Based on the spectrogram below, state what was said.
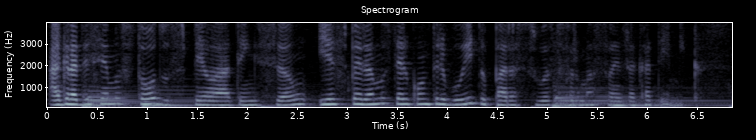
Agradecemos todos pela atenção e esperamos ter contribuído para suas formações acadêmicas.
